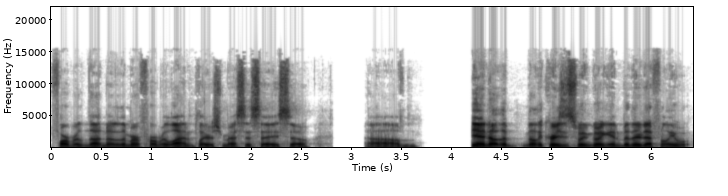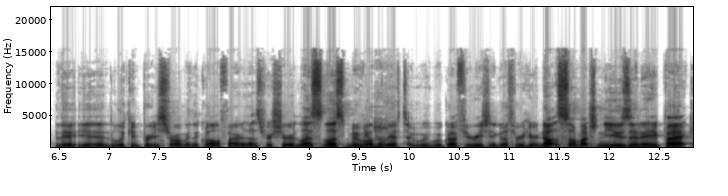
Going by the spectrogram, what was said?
former. No, none of them are former LAN players from SSA. So, um, yeah, not the not the craziest win going in, but they're definitely they, yeah, looking pretty strong in the qualifier. That's for sure. Let's let's move on. Though we have to. we- We've got a few regions to go through here. Not so much news in APAC.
